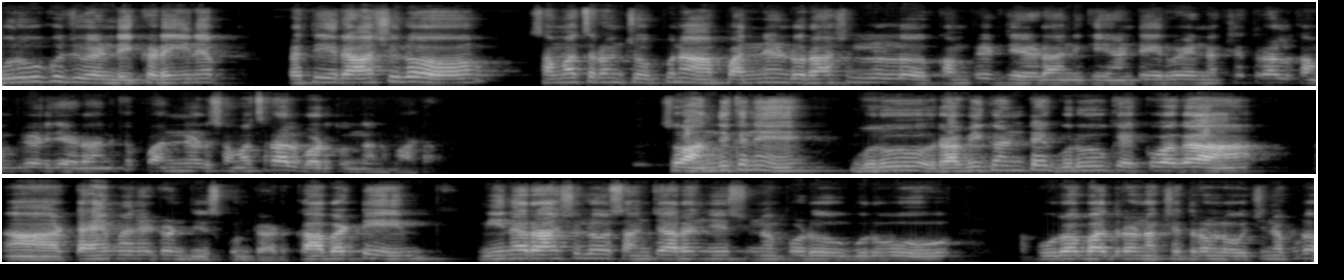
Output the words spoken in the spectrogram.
గురువుకు చూడండి. ఇక్కడ ఈయన ప్రతి రాశిలో సంవత్సరం చొప్పున పన్నెండు రాశులలో కంప్లీట్ చేయడానికి అంటే ఇరవై నక్షత్రాలు కంప్లీట్ చేయడానికి పన్నెండు సంవత్సరాలు పడుతుంది అనమాట సో అందుకనే గురువు రవి కంటే గురువుకి ఎక్కువగా టైం అనేటువంటి తీసుకుంటాడు. కాబట్టి మీనరాశిలో సంచారం చేస్తున్నప్పుడు గురువు పూర్వభద్ర నక్షత్రంలో వచ్చినప్పుడు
